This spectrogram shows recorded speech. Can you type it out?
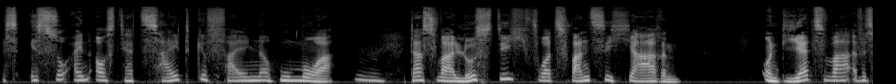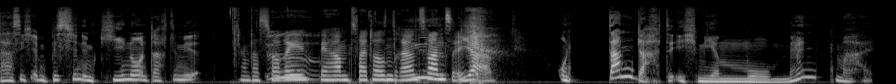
es ist so ein aus der Zeit gefallener Humor. Hm. Das war lustig vor 20 Jahren. Und jetzt war, saß ich ein bisschen im Kino und dachte mir, aber sorry, uh, wir haben 2023. Ja. Und dann dachte ich mir, Moment mal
